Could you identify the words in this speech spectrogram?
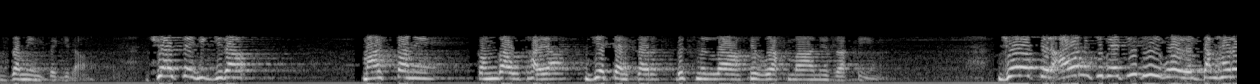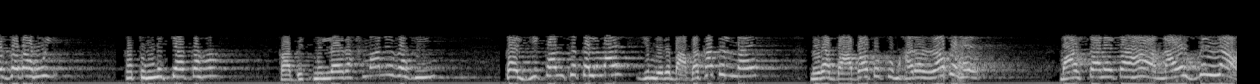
ज़मीन पे गिरा। जैसे ही गिरा मास्ता ने कंगा उठाया। ये कहकर बिस्मिल्लाह रहीम जो फिरौन की बेटी थी, वो एकदम हैरत जदा हुई। का तुमने क्या कहा? का बिस्मिल्ला रहमान रहीम का ये कौन सा कलमा है? ये मेरे बाबा का कलमा है। मेरा बाबा तो तुम्हारा रब है। मास्टर ने कहा नाउजिल्ला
